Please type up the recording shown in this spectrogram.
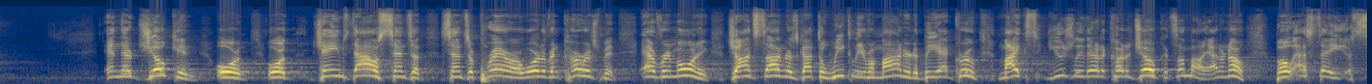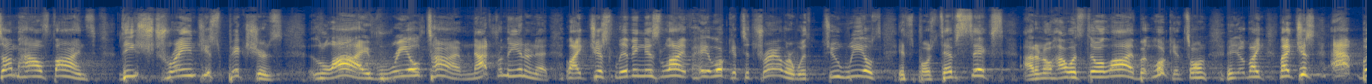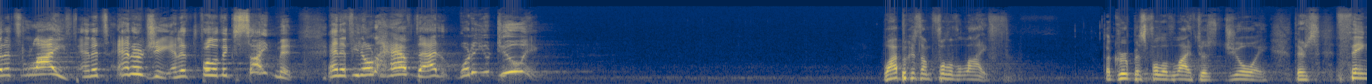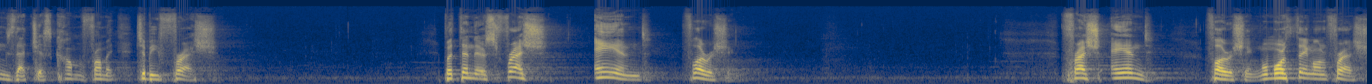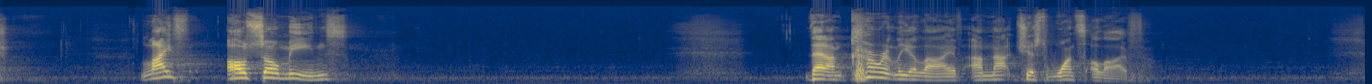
and they're joking. Or or james dow sends a sends a prayer a word of encouragement every morning. John stogner's got the weekly reminder to be at group. Mike's usually there to cut a joke at somebody. I don't know. Bo este somehow finds these strangest pictures live real time not from the internet. Like just living his life. Hey look it's a trailer with two wheels. It's supposed to have six. I don't know how it's still alive but look it's on like like just at, but it's life and it's energy and it's full of excitement. And if you don't have that, what are you doing? Why? Because I'm full of life. The group is full of life. There's joy. There's things that just come from it to be fresh. But then there's fresh and flourishing. Fresh and flourishing. One more thing on fresh. Life also means that I'm currently alive, I'm not just once alive.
